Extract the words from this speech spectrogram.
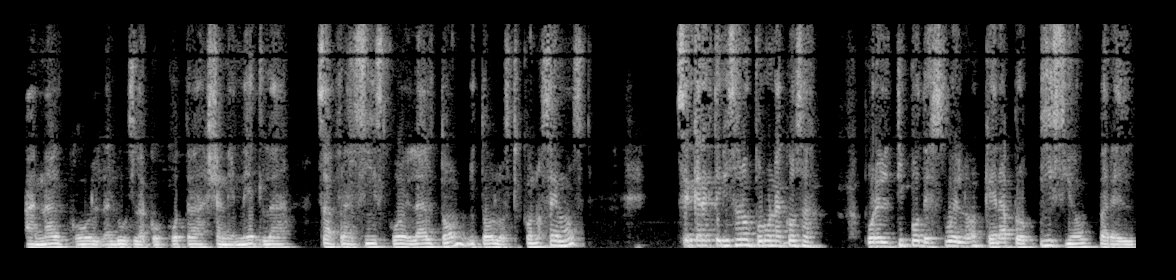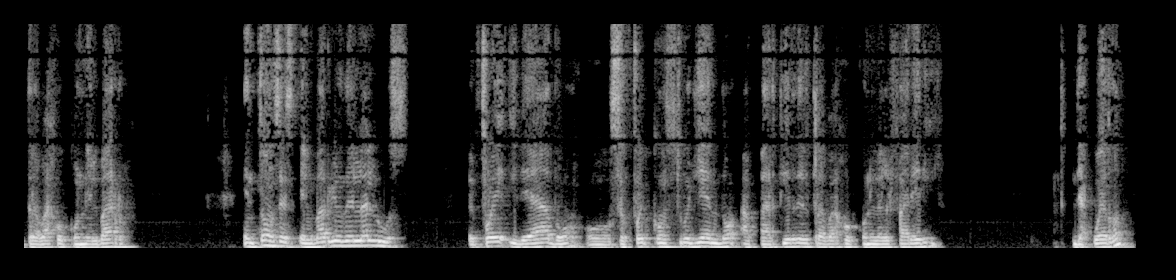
Analco, La Luz, La Cocota, Chanenetla, San Francisco, El Alto y todos los que conocemos, se caracterizaron por una cosa, por el tipo de suelo que era propicio para el trabajo con el barro. Entonces, el barrio de La Luz fue ideado o se fue construyendo a partir del trabajo con la alfarería. ¿De acuerdo?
